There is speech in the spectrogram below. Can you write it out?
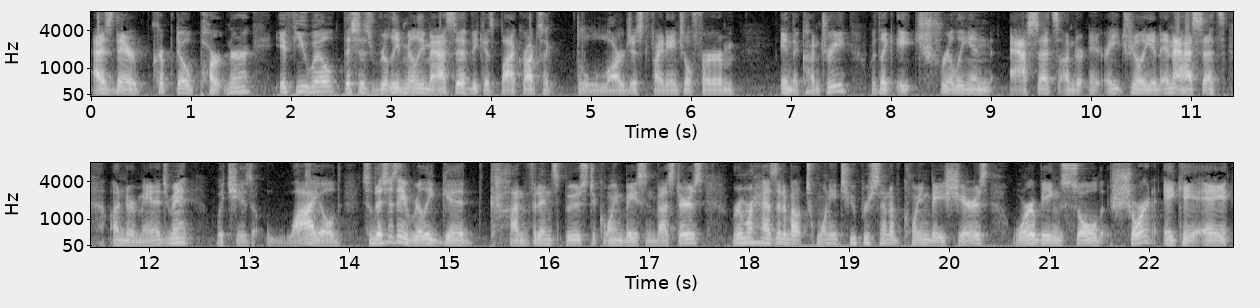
as their crypto partner, if you will. This is really, really massive because BlackRock's like the largest financial firm in the country with like 8 trillion assets under 8 trillion in assets under management which is wild. So this is a really good confidence boost to Coinbase investors. Rumor has it about 22% of Coinbase shares were being sold short, aka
